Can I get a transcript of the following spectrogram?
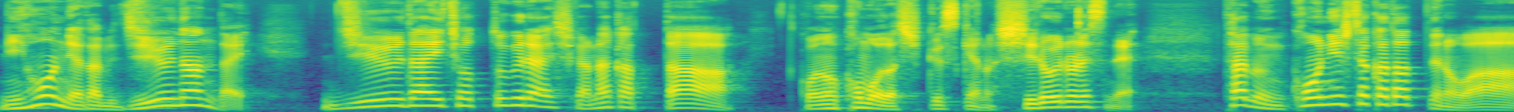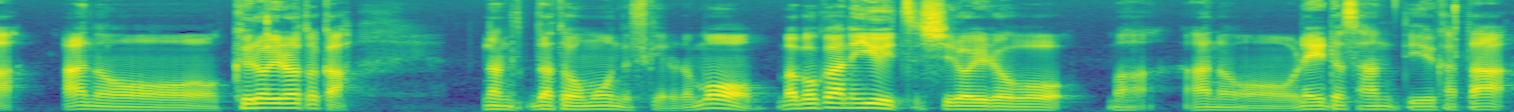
日本には多分十何台、10台ちょっとぐらいしかなかった、このコモド 6K の白色ですね。多分購入した方ってのは、あの、黒色とか、なんだと思うんですけれども、まあ僕はね、唯一白色を、まあ、あの、レイドさんっていう方、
